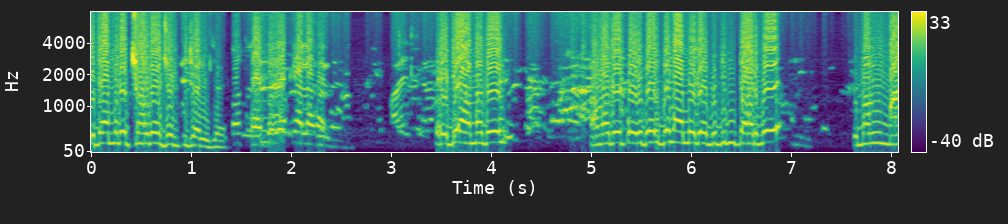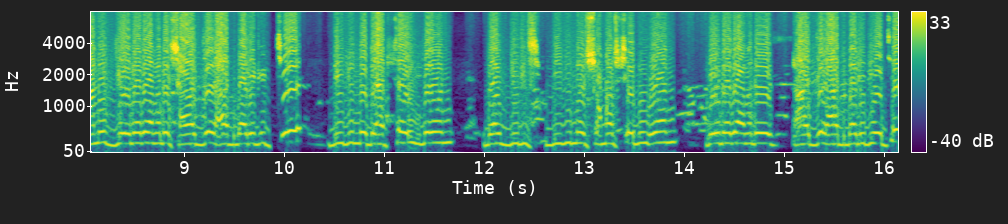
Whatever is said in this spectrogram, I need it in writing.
এটা আমাদের ছ বছর চলছে এটা আমাদের আমাদের পরিকল্পনা, আমরা যতদিন পারব এবং মানুষ যেভাবে আমাদের সাহায্যের হাত বাড়িয়ে দিচ্ছে, বিভিন্ন বিভিন্ন বিভিন্ন সমাজসেবীগণ যেভাবে আমাদের সাহায্যের হাত বাড়িয়ে দিয়েছে,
